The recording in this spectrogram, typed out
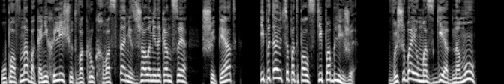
Упав на бок, они хлещут вокруг хвостами с жалами на конце, шипят и пытаются подползти поближе. Вышибаю мозги одному,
